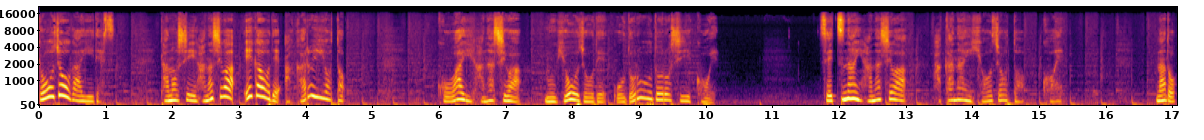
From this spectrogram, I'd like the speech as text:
表情がいいです。楽しい話は笑顔で明るい音。怖い話は無表情でおどろおどろしい声。切ない話は儚い表情と声。など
